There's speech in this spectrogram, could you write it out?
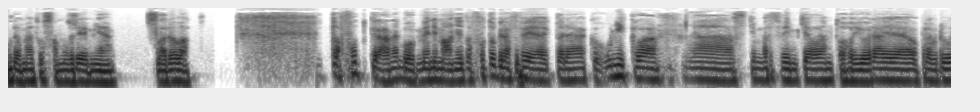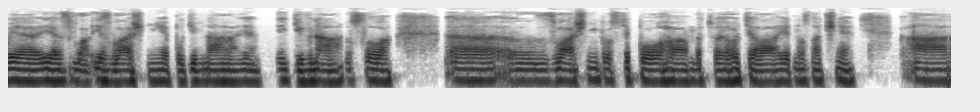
budeme to samozřejmě sledovat. Ta fotka, nebo minimálně ta fotografie, která jako unikla a, s tím mrtvým tělem toho Juraje, opravdu je, je, zvla, je zvláštní, je podivná, je, je divná doslova. E, zvláštní prostě poloha mrtvého těla jednoznačně a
